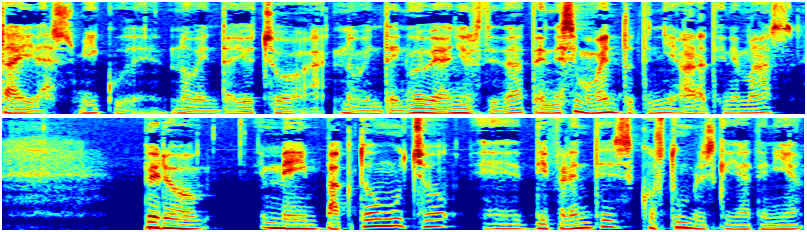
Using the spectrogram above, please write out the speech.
Taira Smiku de 98 a 99 años de edad, en ese momento tenía, ahora tiene más, pero me impactó mucho eh, diferentes costumbres que ya tenía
